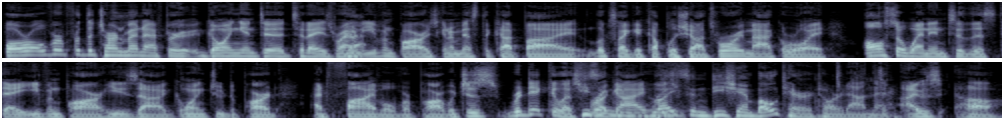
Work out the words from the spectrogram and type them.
four over for the tournament after going into today's round Yeah. even par he's going to miss the cut by looks like a couple of shots rory mcilroy also went into this day even par he's uh, going to depart at five over par which is ridiculous He's for a in guy who's Bryson DeChambeau territory down there. I was oh,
